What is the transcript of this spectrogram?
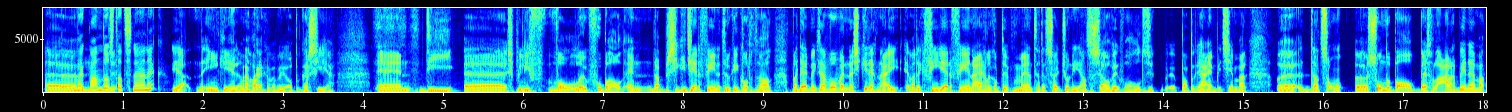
Ehm, Leuk man, dus dat sneun ik. Ja, één keer, dan hou ik er wel mee op, Garcia. En die eh speelt wel leuk voetbal. En dat bezie ik Jervin natuurlijk, ik wil het wel. Maar daar ben ik dan wel weer nieuwsgierig naar. Want ik vind Jervin eigenlijk op dit moment, en dat zou Johnny Jansen zelf ook wel, dus ik uh, papegaai een beetje, maar dat ze on- zonder bal best wel aardig binnen, maar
